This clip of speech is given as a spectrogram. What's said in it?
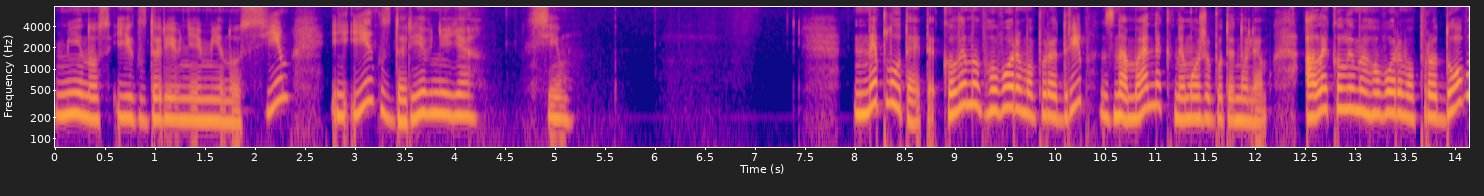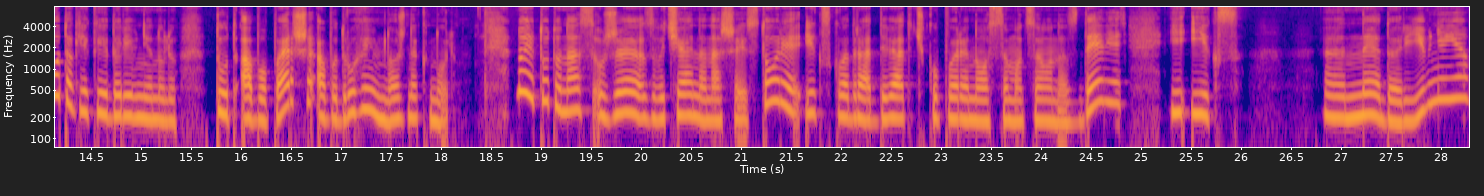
мінус х дорівнює мінус 7, і х дорівнює 7. Не плутайте, коли ми говоримо про дріб, знаменник не може бути нулем. Але коли ми говоримо про добуток, який дорівнює нулю, тут або перший, або другий множник 0. Ну і тут у нас вже звичайна наша історія. х квадрат дев'яточку переносимо, це у нас 9, і х не дорівнює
